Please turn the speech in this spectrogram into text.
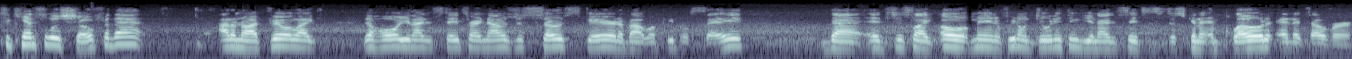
to cancel a show for that. I don't know. I feel like the whole United States right now is just so scared about what people say that it's just like, oh man, if we don't do anything, the United States is just gonna implode and it's over.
